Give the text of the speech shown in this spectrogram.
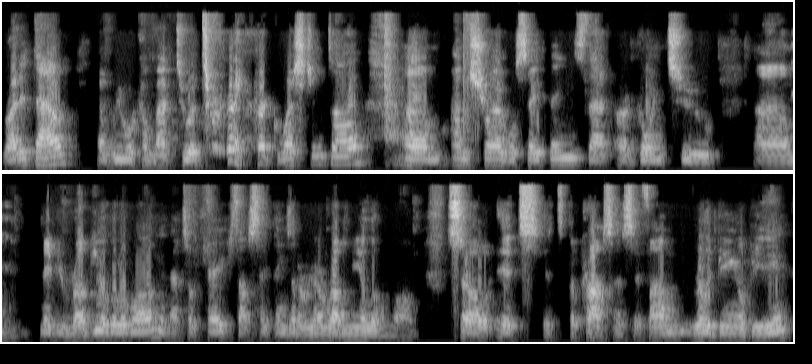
write it down, and we will come back to it during our question time. Um, I'm sure I will say things that are going to um, maybe rub you a little wrong, and that's okay because I'll say things that are going to rub me a little wrong. So it's it's the process. If I'm really being obedient,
